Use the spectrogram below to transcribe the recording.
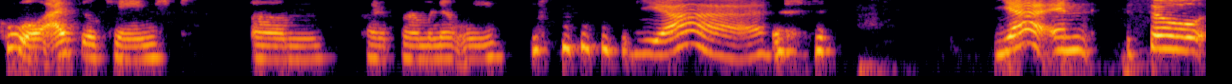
cool. I feel changed um kind of permanently. Yeah. Yeah and so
